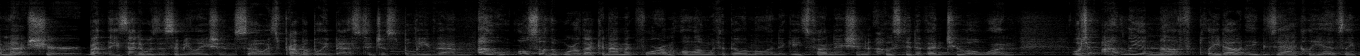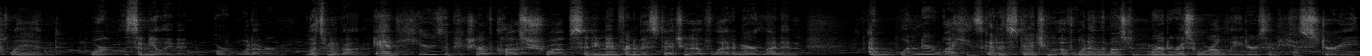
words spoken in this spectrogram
I'm not sure, but they said it was a simulation, so it's probably best to just believe them. Oh, also, the World Economic Forum, along with the Bill and Melinda Gates Foundation, hosted Event 201, which oddly enough played out exactly as they planned. Or simulated, or whatever. Let's move on. And here's a picture of Klaus Schwab sitting in front of his statue of Vladimir Lenin. I wonder why he's got a statue of one of the most murderous world leaders in history.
